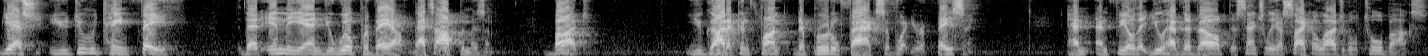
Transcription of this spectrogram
yes, you do retain faith that in the end you will prevail. That's optimism. But you got to confront the brutal facts of what you're facing and, and feel that you have developed essentially a psychological toolbox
